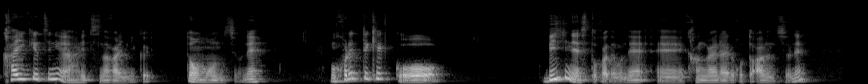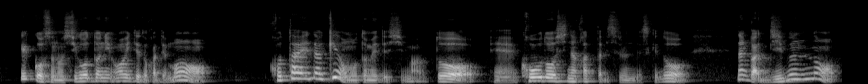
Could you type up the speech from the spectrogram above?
解決にはやはりつながりにくいと思うんですよね。もうこれって結構ビジネスとかでもね、えー考えられることあるんですよね。結構その仕事においてとかでも答えだけを求めてしまうと、えー行動しなかったりするんですけどなんか自分の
